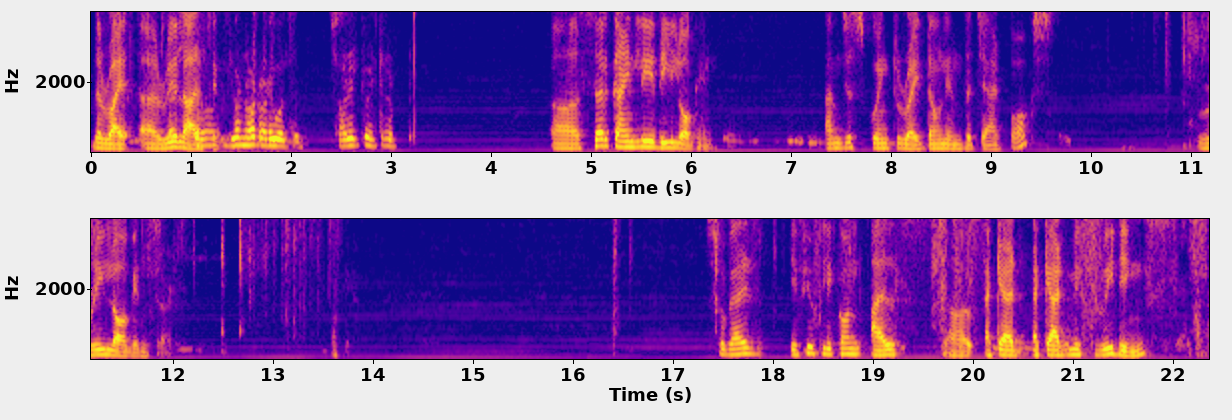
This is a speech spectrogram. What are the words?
the right, uh, Sir, real uh, IELTS exam. You're not audible, sir. Sorry to interrupt. Uh, sir, kindly re-log in. I'm just going to write down in the chat box. Re-log in, sir. Okay. So guys, if you click on IELTS uh, acad academic readings,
